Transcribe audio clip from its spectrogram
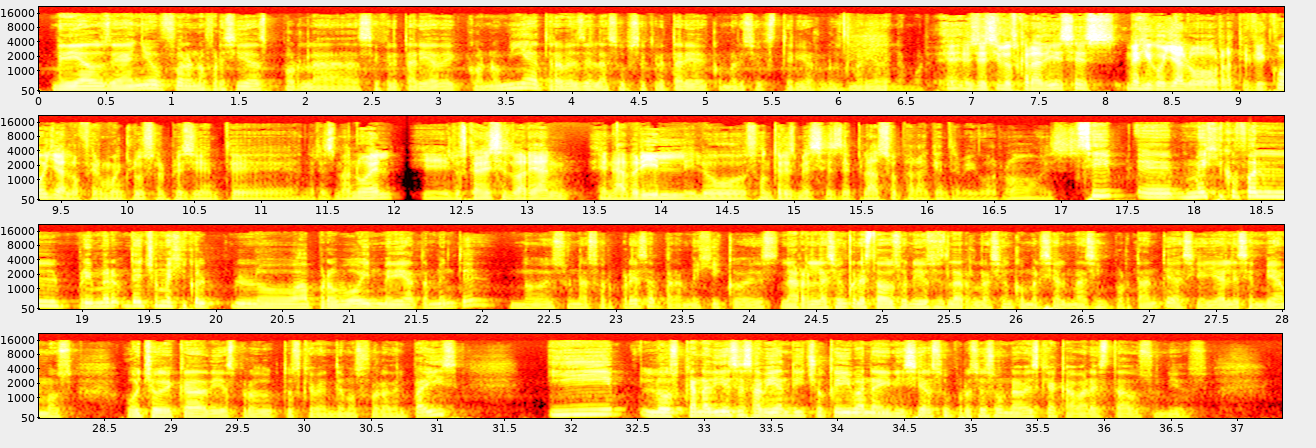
mediados de año fueron ofrecidas por la Secretaría de Economía a través de la Subsecretaria de Comercio Exterior, Luz María del Amor. Eh, es decir, los canadienses, México ya lo ratificó, ya lo firmó incluso el presidente Andrés Manuel, y los canadienses lo harían en abril y luego son tres meses de plazo para que entre en vigor, ¿no? Sí, eh, México fue el primero, de hecho México lo aprobó inmediatamente, no es una sorpresa, para México es la relación con Estados Unidos es la relación comercial más importante, hacia allá les enviamos 8 de cada 10 productos que vendemos fuera del país. Y los canadienses habían dicho que iban a iniciar su proceso una vez que acabara Estados Unidos.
